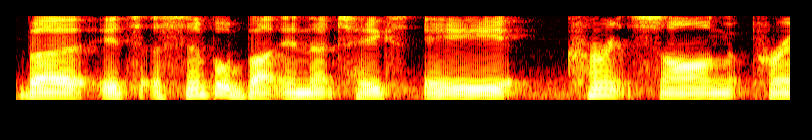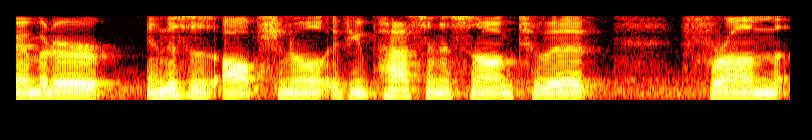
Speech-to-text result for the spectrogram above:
But it's a simple button that takes a current song parameter, and this is optional. If you pass in a song to it from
